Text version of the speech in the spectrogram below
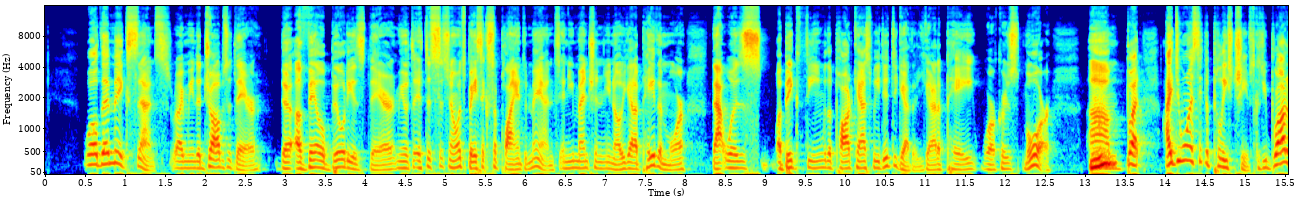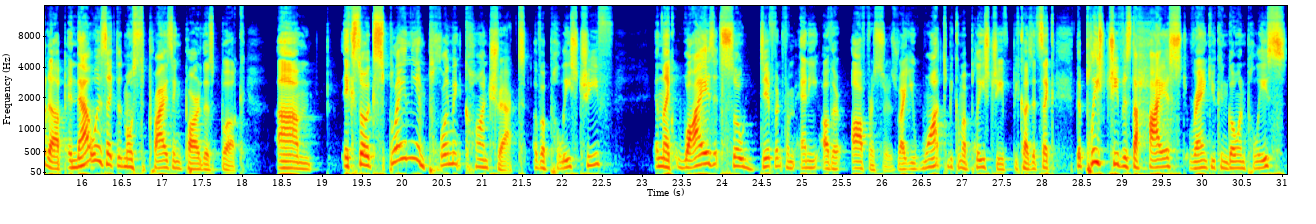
Well, that makes sense. I mean, the jobs are there. The availability is there. I mean, it's, it's you know, it's basic supply and demand. And you mentioned, you know, you got to pay them more. That was a big theme of the podcast we did together. You got to pay workers more. Mm-hmm. Um, but I do want to say the police chiefs because you brought it up, and that was like the most surprising part of this book. Um, so explain the employment contract of a police chief and like why is it so different from any other officers right? You want to become a police chief because it's like the police chief is the highest rank you can go in police.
